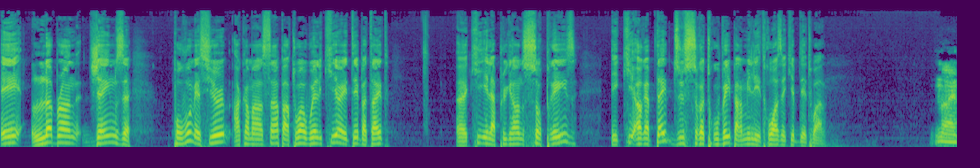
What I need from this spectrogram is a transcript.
et LeBron James. Pour vous, messieurs, en commençant par toi, Will, qui a été peut-être euh, qui est la plus grande surprise et qui aurait peut-être dû se retrouver parmi les trois équipes d'étoiles? Ouais.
